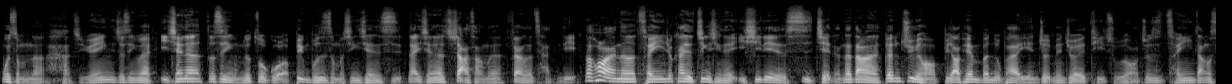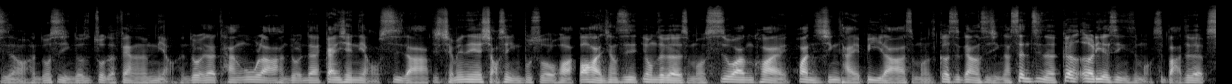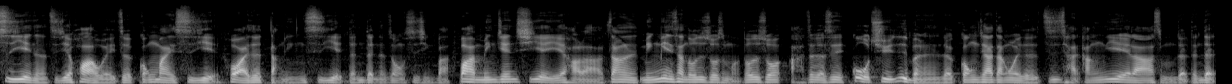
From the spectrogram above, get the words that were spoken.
为什么呢？哈原因就是因为以前呢，这事情我们就做过了，并不是什么新鲜事。那以前的下场呢，非常的惨烈。那后来呢，陈仪就开始进行了一系列的事件了。那当然，根据哈比较偏本土派的研究里面，就会提出哦，就是陈仪当时哦很多事情都是做的非常的鸟，很多人在贪污啦，很多人在干一些鸟事啦。就前面那些小事情不说的话，包含像是用这个什么四万块换新台币啦，什么各式各样的事情。那甚至呢，更恶劣的事情是什么？是把这个事业呢直接化为这个公卖事业，化为这个党营事业等等的这种事情吧。包含民间企业也好啦，当然明面上都是说什么，都是说啊这个是过去日本人的公家单位的资产行业啦什么的等等，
